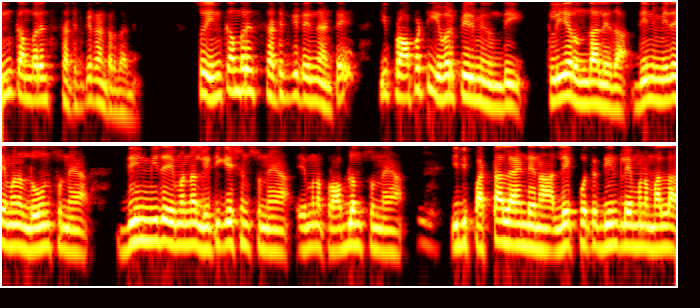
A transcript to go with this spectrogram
ఇన్కంబరెన్స్ సర్టిఫికేట్ అంటారు దాన్ని. సో ఇన్కంబరెన్స్ సర్టిఫికేట్ ఏంటంటే ఈ ప్రాపర్టీ ఎవరి పేరు మీద ఉంది? క్లియర్ ఉందా లేదా? దీని మీద ఏమైనా లోన్స్ ఉన్నాయా? దీని మీద ఏమైనా లిటిగేషన్స్ ఉన్నాయా? ఏమైనా ప్రాబ్లమ్స్ ఉన్నాయా? Hmm. ఇది పట్టా ల్యాండేనా? లేకపోతే దీంట్లో ఏమైనా మళ్ళా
